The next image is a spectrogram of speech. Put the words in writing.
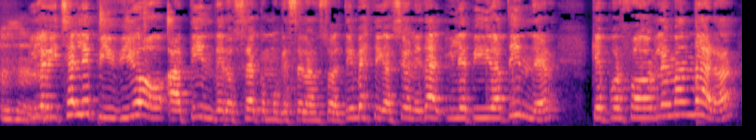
Y la bicha le pidió a Tinder, o sea, como que se lanzó alta investigación y tal, y le pidió a Tinder que por favor le mandara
